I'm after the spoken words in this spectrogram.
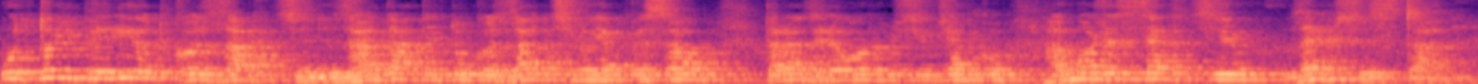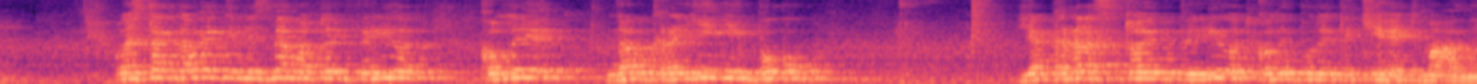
у той період козаччини, згадати ту козаччину, як писав Тарас Григорович Шевченко, а може серці легше стане. Ось так давайте візьмемо той період, коли на Україні був якраз той період, коли були такі гетьмани,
